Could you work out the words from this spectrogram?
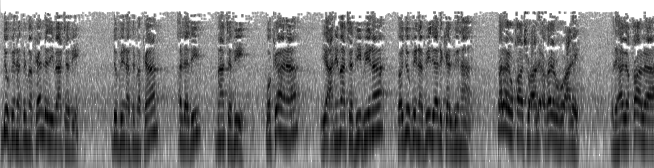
دفن في المكان الذي مات فيه. دفن في المكان الذي مات فيه. وكان يعني مات في بناء فدفن في ذلك البناء فلا يقاس غيره عليه. ولهذا قال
